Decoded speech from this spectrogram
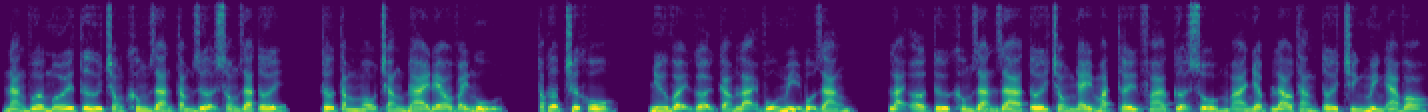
Nàng vừa mới từ trong không gian tắm rửa xong ra tới, tơ tằm màu trắng đai đeo váy ngủ, tóc ướt chưa khô, như vậy gợi cảm lại vũ mị bộ dáng, lại ở từ không gian ra tới trong nháy mắt thấy phá cửa sổ mà nhập lao thẳng tới chính mình A võ,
